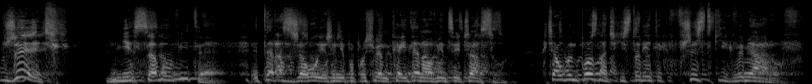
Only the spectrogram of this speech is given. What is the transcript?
żyć. Niesamowite. Teraz żałuję, że nie poprosiłem Kaidena o więcej czasu. Chciałbym poznać historię tych wszystkich wymiarów.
